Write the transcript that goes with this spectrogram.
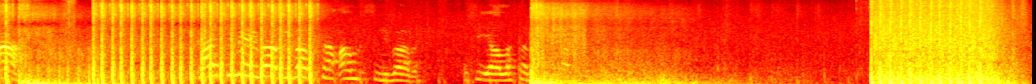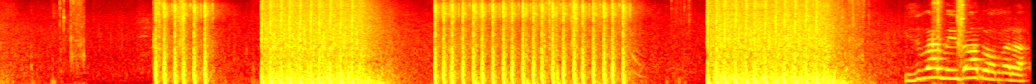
Ah. Kaçmıyor İbo abi İbo abi tamam alırsın İbo abi. İyi Allah'tan üstüne attı. İzin verme İbo abi onlara.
